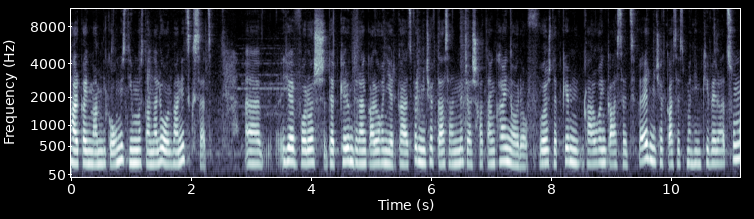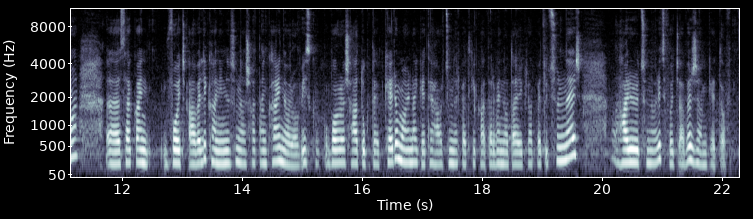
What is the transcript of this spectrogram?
հարկային մարմնի կողմից դիմում ստանալու օրվանից սկսած եւ որոշ դեպքերում դրան կարող են երկարացվել մինչեւ 10 անմեջ աշխատանքային օրով։ Որոշ դեպքերում կարող են կասեցվել մինչեւ կասեցման հիմքի վերացումը, սակայն ոչ ավելի քան 90 աշխատանքային օրով։ Իսկ որոշ հատուկ դեպքերում, օրինակ, եթե հարցումներ պետք է կատարվեն նոտարիգրապետություններ, 180 օրից ոչ ավել ժամկետով։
